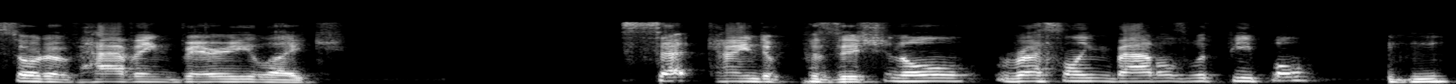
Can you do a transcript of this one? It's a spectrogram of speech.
sort of having very like set kind of positional wrestling battles with people Mhm.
